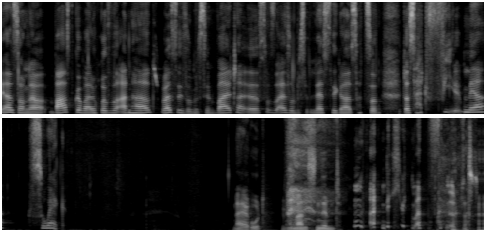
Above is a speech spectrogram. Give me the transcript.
der so eine Basketballhose anhat, weißt du, so ein bisschen weiter ist, das ist alles so ein bisschen lässiger, es hat so, das hat viel mehr Swag. Naja, gut, wie man es nimmt. Nein, nicht wie man es nimmt.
